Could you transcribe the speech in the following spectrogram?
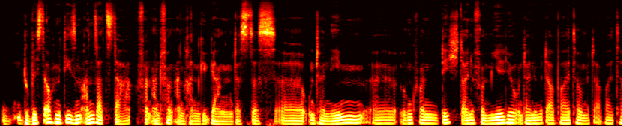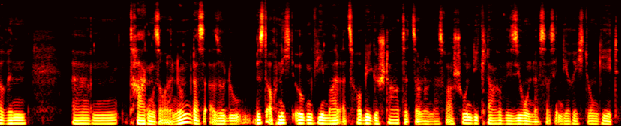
Du bist auch mit diesem Ansatz da von Anfang an rangegangen, dass das äh, Unternehmen äh, irgendwann dich, deine Familie und deine Mitarbeiter und Mitarbeiterinnen ähm, tragen soll. Ne? Das, also du bist auch nicht irgendwie mal als Hobby gestartet, sondern das war schon die klare Vision, dass das in die Richtung geht.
